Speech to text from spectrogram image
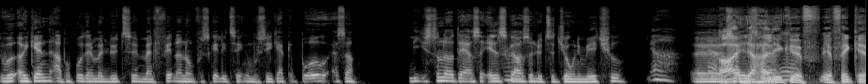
du ved, og igen, apropos det der med at lytte til, man finder nogle forskellige ting i musik. Jeg kan både, altså, lige sådan noget der, så elsker jeg også at lytte til Joni Mitchell. Ja. Øh, Nej, så jeg elsker har lige, øh, jeg fik uh,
